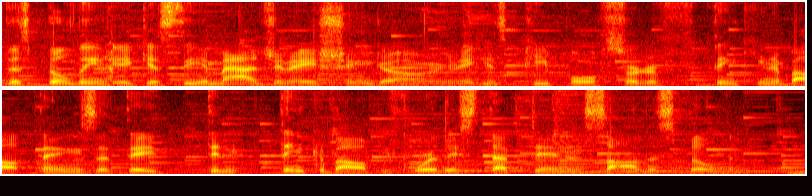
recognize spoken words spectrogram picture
This building, it gets the imagination going. It gets people sort of thinking about things that they didn't think about before they stepped in and saw this building.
